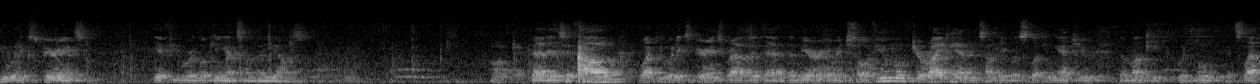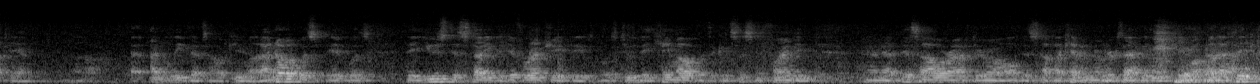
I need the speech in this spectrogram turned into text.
you would experience if you were looking at somebody else. That is, it followed what you would experience rather than the mirror image. So if you moved your right hand and somebody was looking at you, the monkey would move its left hand. Uh, I believe that's how it came out. I know it was, it was, they used this study to differentiate those two. They came out with a consistent finding. And at this hour, after all this stuff, I can't remember exactly how it came up, but I think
